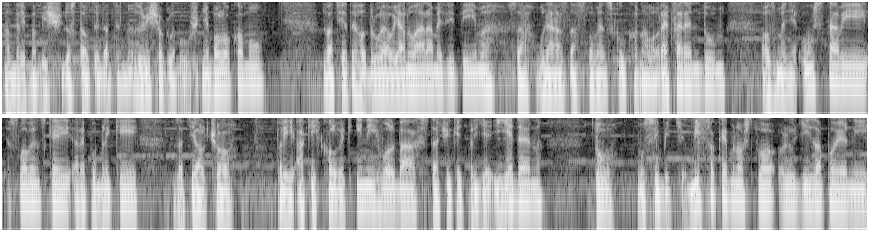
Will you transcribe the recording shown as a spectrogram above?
Andrej Babiš dostal teda ten zvyšok, lebo už nebolo komu. 22. januára medzi tým sa u nás na Slovensku konalo referendum o zmene ústavy Slovenskej republiky, zatiaľ čo pri akýchkoľvek iných voľbách. Stačí, keď príde jeden, tu musí byť vysoké množstvo ľudí zapojených.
